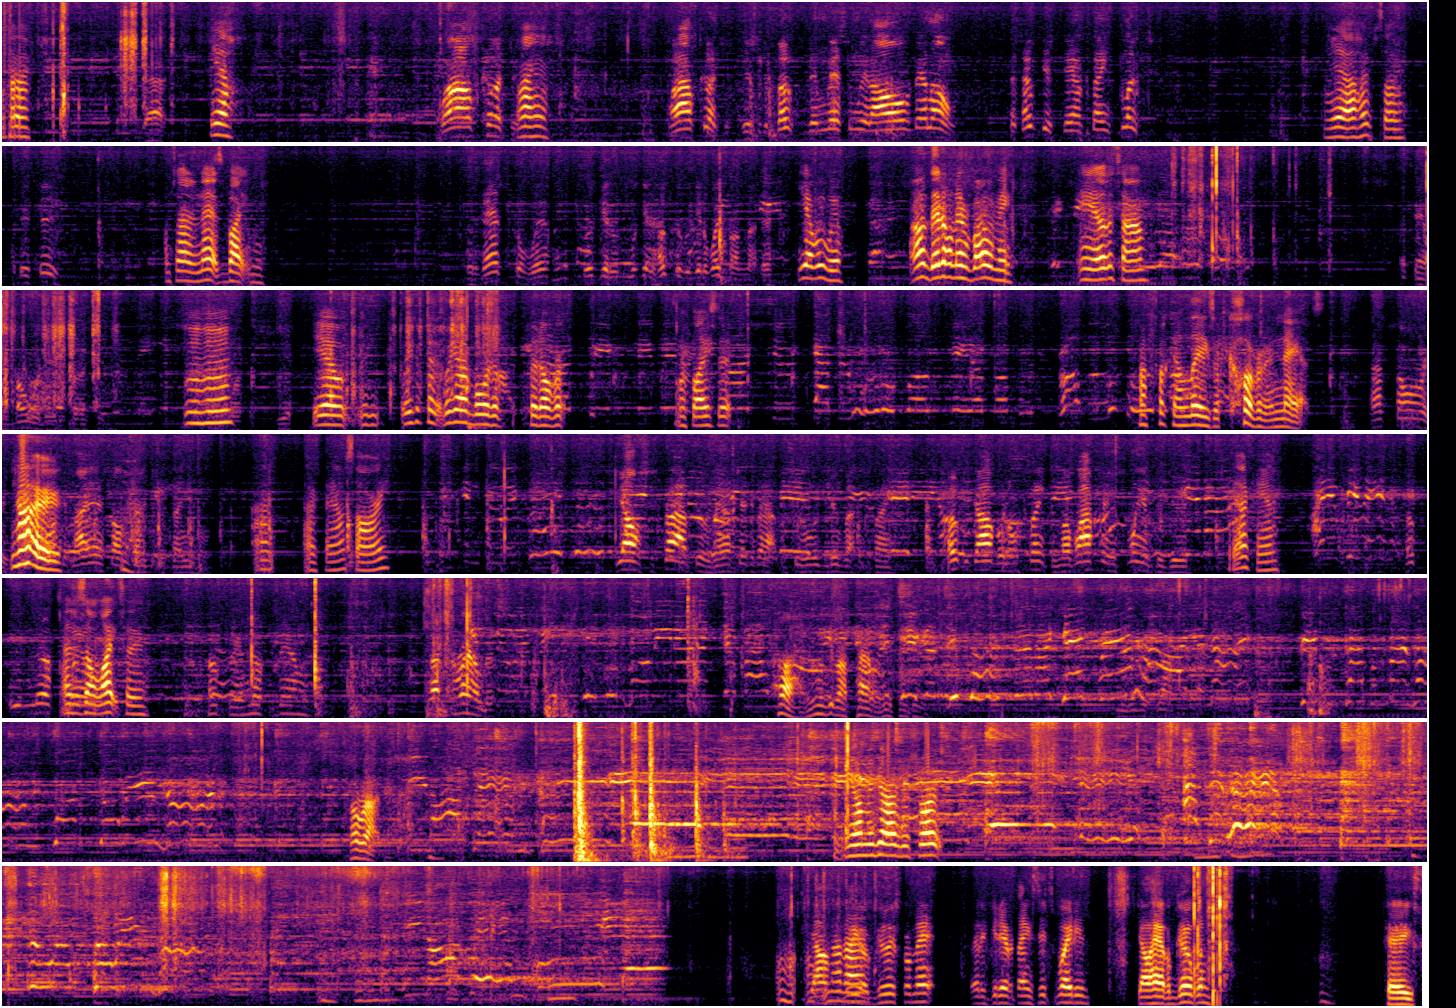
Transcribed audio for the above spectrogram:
Okay. Got it. Yeah, Wild country. right here. Wild country. This is the boat they've been messing with all day long. Let's hope this damn thing floats. Yeah, I hope so. I do too. I'm tired of gnats biting me. But if that's going well, we'll get a, we'll get a, hopefully we'll get away from them out there. Yeah, we will. Oh, they don't ever bother me any other time. That damn board is busted. Mm-hmm. Yeah, we- can put, we got a board to put over it. Replace it. My fucking legs are covered in gnats. I'm sorry. No. My ass off trying to get the. Okay, I'm sorry. Y'all subscribe to us now. Check us out. See what we can do about this thing. Hope to God we don't sink my wife can't swim too good. Yeah, I can. Hope enough of I just don't like to. Hopefully enough of them not around us. Huh, let me get my paddle. Think. All right. You want me to drive this right? Y'all bad. good for a minute. Let us get everything situated. Y'all have a good one. Peace.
